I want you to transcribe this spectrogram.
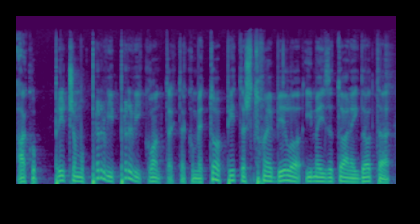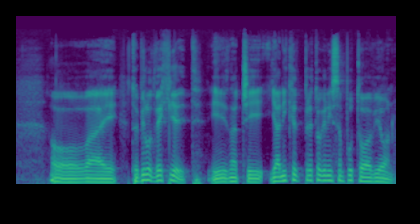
ako pričamo prvi, prvi kontakt, ako me to pitaš, to je bilo, ima i za to anegdota, ovaj, to je bilo 2000. I znači, ja nikad pre toga nisam putovao avionom.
